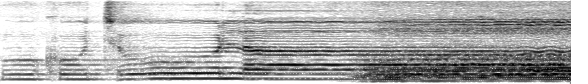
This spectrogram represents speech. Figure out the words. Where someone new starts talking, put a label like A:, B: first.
A: Ukutula. Oh.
